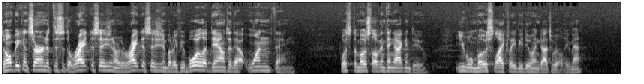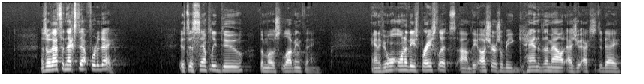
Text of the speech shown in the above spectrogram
Don't be concerned that this is the right decision or the right decision, but if you boil it down to that one thing, what's the most loving thing I can do? You will most likely be doing God's will. Amen? And so that's the next step for today, is to simply do the most loving thing. And if you want one of these bracelets, um, the ushers will be handing them out as you exit today.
